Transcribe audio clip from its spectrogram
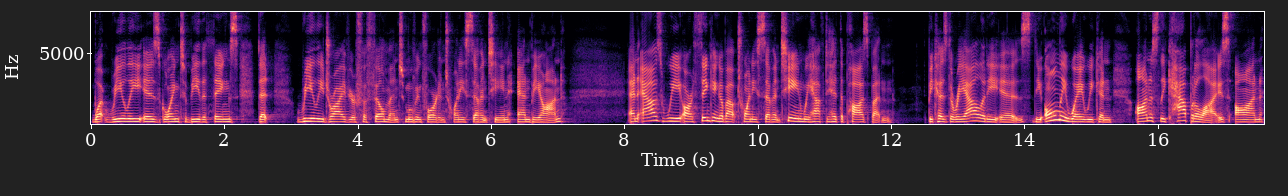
what really is going to be the things that really drive your fulfillment moving forward in 2017 and beyond. And as we are thinking about 2017, we have to hit the pause button because the reality is the only way we can honestly capitalize on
